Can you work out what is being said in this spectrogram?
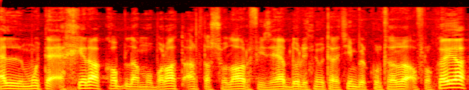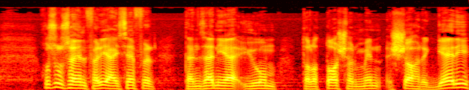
المتأخرة قبل مباراة أرتا سولار في ذهاب دور 32 بالكونفدرالية الأفريقية. خصوصا الفريق هيسافر تنزانيا يوم 13 من الشهر الجاري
